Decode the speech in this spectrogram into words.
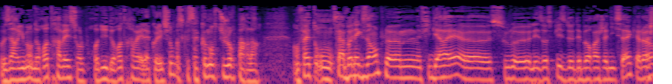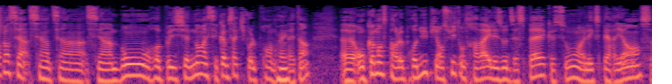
vos arguments de retravailler sur le produit, de retravailler la collection, parce que ça commence toujours par là. En fait, on. C'est un bon exemple, euh, Figaret, euh, sous les auspices de Déborah Janissek. Alors, bah, je pense que c'est un, c'est un, c'est un, bon repositionnement, et c'est comme ça qu'il faut le prendre. En fait, hein. Euh, on commence par le produit, puis ensuite on travaille les autres aspects, que sont l'expérience,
